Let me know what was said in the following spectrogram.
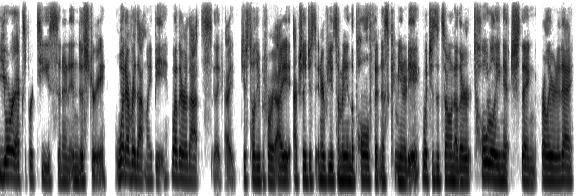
your expertise in an industry, whatever that might be. Whether that's like I just told you before, I actually just interviewed somebody in the pole fitness community, which is its own other totally niche thing earlier today.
